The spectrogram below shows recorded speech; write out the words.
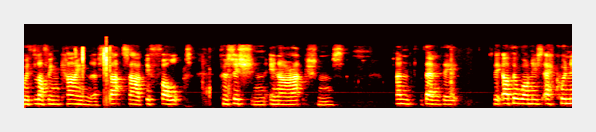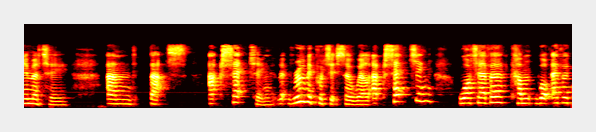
with loving kindness. That's our default position in our actions. And then the the other one is equanimity, and that's accepting. That Rumi put it so well: accepting whatever come whatever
